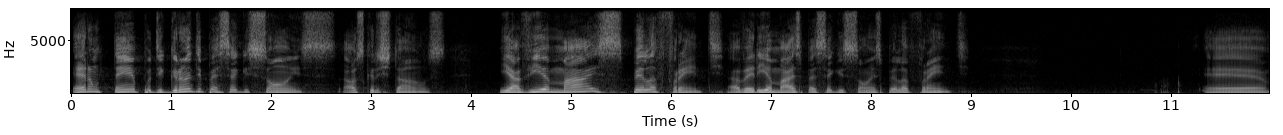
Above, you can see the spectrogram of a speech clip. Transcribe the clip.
era um tempo de grandes perseguições aos cristãos. E havia mais pela frente, haveria mais perseguições pela frente. É...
